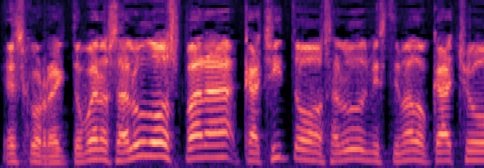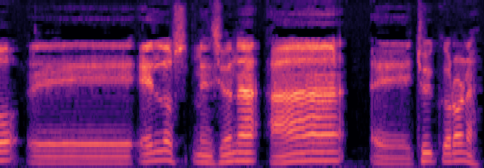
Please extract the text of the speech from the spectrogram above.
Es correcto. Bueno, saludos para Cachito, saludos mi estimado Cacho. Eh, él nos menciona a eh, Chuy Corona.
